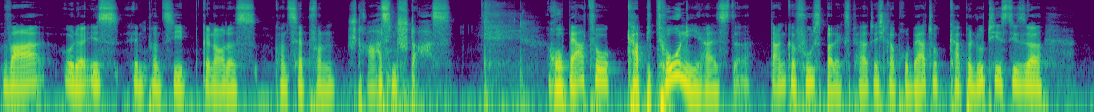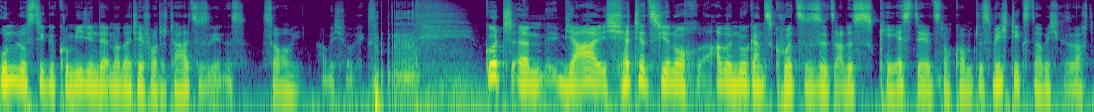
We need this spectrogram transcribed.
war oder ist im Prinzip genau das Konzept von Straßenstars. Roberto Capitoni heißt er. Danke, Fußballexperte. Ich glaube, Roberto Capelluti ist dieser unlustige Comedian, der immer bei TV Total zu sehen ist. Sorry, habe ich verwechselt. Gut, ähm, ja, ich hätte jetzt hier noch, aber nur ganz kurz, das ist jetzt alles Käse, der jetzt noch kommt. Das Wichtigste habe ich gesagt.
